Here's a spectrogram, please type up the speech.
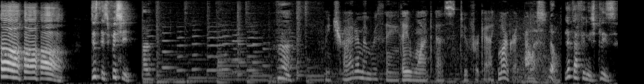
ha ha. This is fishy. Huh. We try to remember things they want us to forget, like Margaret. Alice. No. Let her finish, please.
